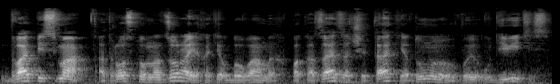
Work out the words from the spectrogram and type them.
два письма от Роскомнадзора. Я хотел бы вам их показать, зачитать. Я думаю, вы удивитесь.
